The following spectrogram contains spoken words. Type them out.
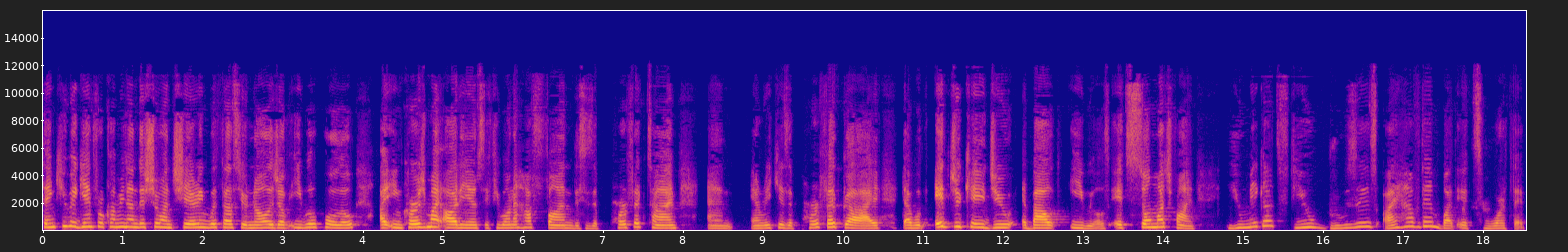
thank you again for coming on the show and sharing with us your knowledge of e-wheel polo. I encourage my audience if you want to have fun this is a perfect time. And Enrique is a perfect guy that will educate you about e-wheels. It's so much fun. You may get few bruises. I have them, but it's worth it.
